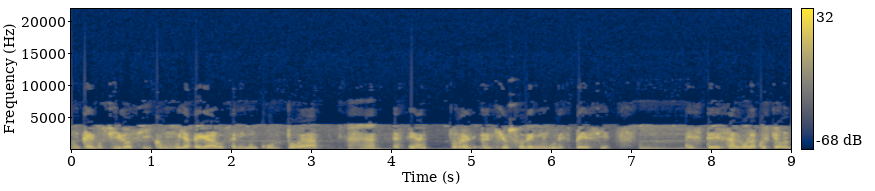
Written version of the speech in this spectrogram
nunca hemos sido así como muy apegados a ningún culto verdad este religioso de ninguna especie. Este salvo la cuestión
